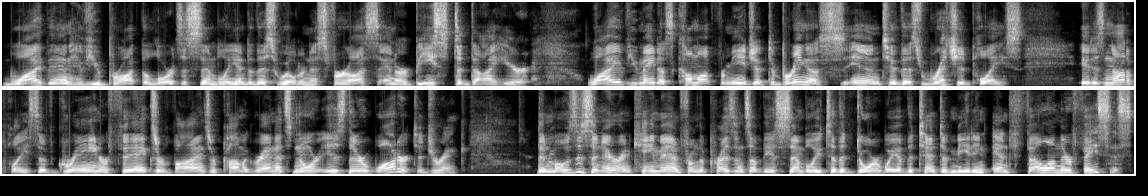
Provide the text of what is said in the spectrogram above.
Why then have you brought the Lord's assembly into this wilderness for us and our beasts to die here? Why have you made us come up from Egypt to bring us into this wretched place? It is not a place of grain or figs or vines or pomegranates, nor is there water to drink. Then Moses and Aaron came in from the presence of the assembly to the doorway of the tent of meeting and fell on their faces.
